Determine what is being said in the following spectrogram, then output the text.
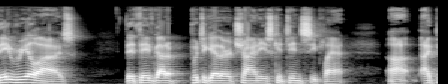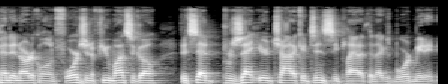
they realize that they've got to put together a Chinese contingency plan. Uh, I penned an article in Fortune a few months ago that said, present your China contingency plan at the next board meeting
